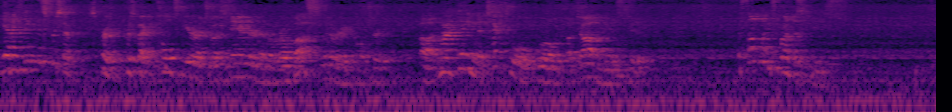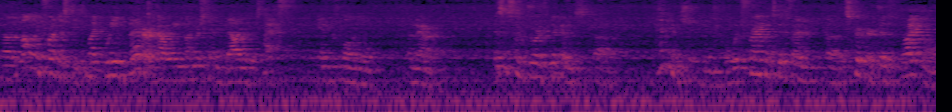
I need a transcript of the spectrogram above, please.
yet I think this perspective holds the era to a standard of a robust literary culture, uh, not getting the textual world of job news to. The following frontispiece, uh, the following frontispiece might glean better how we understand the value of text in colonial America. This is from George Bickham's uh, penmanship manual, which Franklin's good friend, uh, the scrivener Joseph Breintnall,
